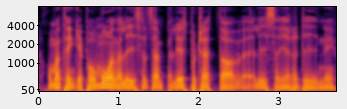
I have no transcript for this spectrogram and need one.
om man tänker på Mona Lisa till exempel. Det är ett porträtt av eh, Lisa Gerardini.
